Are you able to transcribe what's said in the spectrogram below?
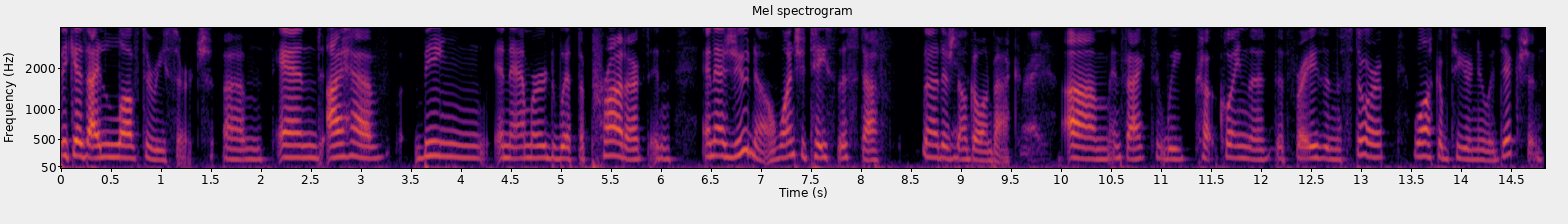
because I love to research. Um, and I have being enamored with the product. And, and as you know, once you taste this stuff, uh, there's yeah. no going back. Right. Um, in fact, we co- coined the, the phrase in the store, welcome to your new addiction,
